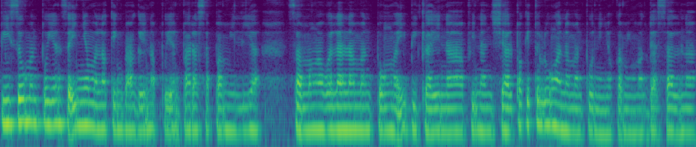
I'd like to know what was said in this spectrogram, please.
Piso man po yan sa inyo, malaking bagay na po yan para sa pamilya. Sa mga wala naman pong maibigay na pinansyal, pakitulungan naman po ninyo kaming magdasal na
